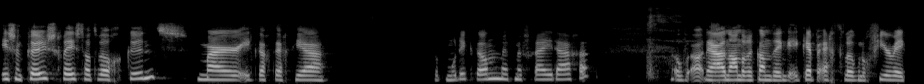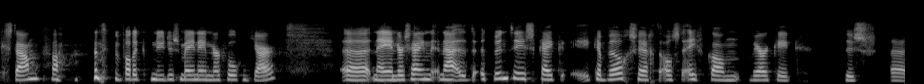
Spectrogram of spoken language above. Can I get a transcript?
Is een keuze geweest, had wel gekund. Maar ik dacht echt, ja, wat moet ik dan met mijn vrije dagen? Of, ah, ja, aan de andere kant denk ik, ik heb echt geloof ik nog vier weken staan. Van, wat ik nu dus meeneem naar volgend jaar. Uh, nee, en er zijn, nou, het, het, punt is, kijk, ik heb wel gezegd, als het even kan, werk ik dus uh,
